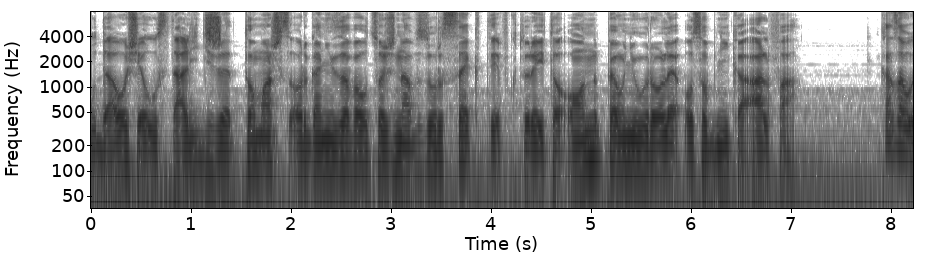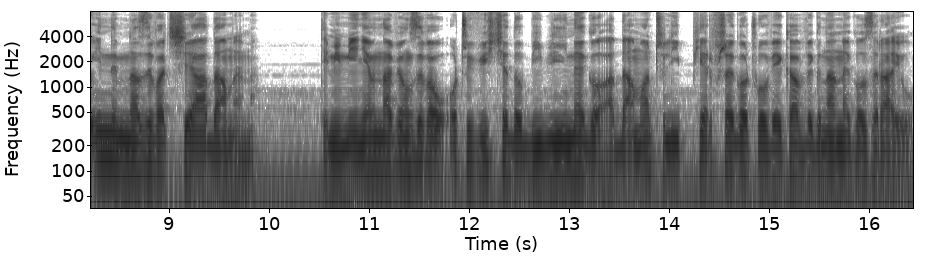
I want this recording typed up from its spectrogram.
Udało się ustalić, że Tomasz zorganizował coś na wzór sekty, w której to on pełnił rolę osobnika alfa. Kazał innym nazywać się Adamem. Tym imieniem nawiązywał oczywiście do biblijnego Adama, czyli pierwszego człowieka wygnanego z raju.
